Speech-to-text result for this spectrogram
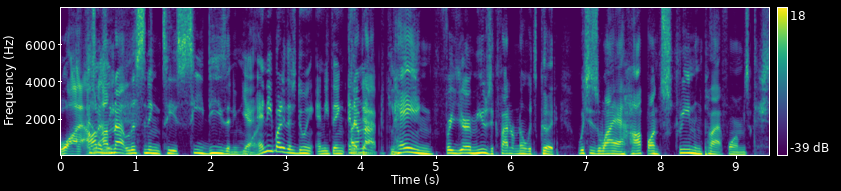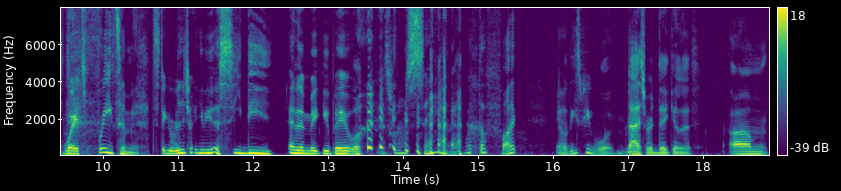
Well, I, honestly, I'm not listening to CDs anymore. Yeah, anybody that's doing anything, and I'm not please. paying for your music if I don't know it's good, which is why I hop on streaming platforms where it's free to me. This nigga really try to give you a CD and then make you pay for it. That's what I'm saying. Like, what the fuck? Yo, these people. That's ridiculous. Um.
